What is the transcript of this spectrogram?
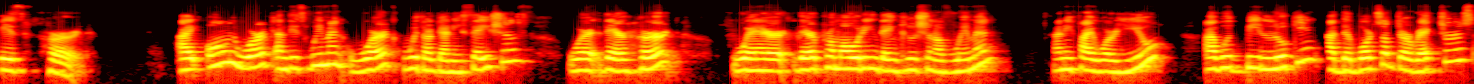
is heard. I only work and these women work with organizations where they're heard, where they're promoting the inclusion of women, and if I were you, I would be looking at the boards of directors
